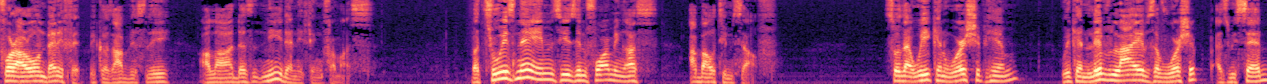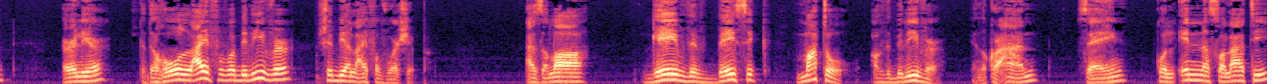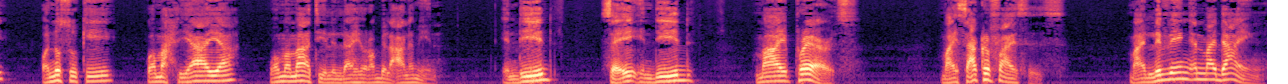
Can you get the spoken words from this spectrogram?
for our own benefit, because obviously Allah doesn't need anything from us. But through His names, He is informing us about Himself. So that we can worship Him, we can live lives of worship, as we said earlier, that the whole life of a believer should be a life of worship. As Allah gave the basic motto of the believer in the Quran, saying, Qul inna salati wa nusuki wa mahyaya wa mamati lillahi rabbil alameen. Indeed, say, indeed, my prayers, my sacrifices, my living and my dying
